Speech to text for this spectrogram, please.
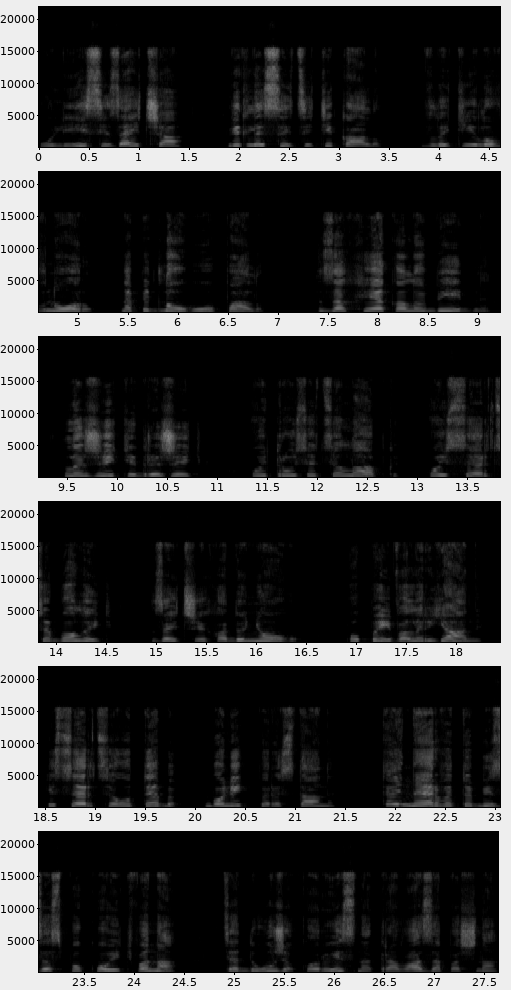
У лісі зайча від лисиці тікало, влетіло в нору, на підлогу упало. Захекало бідне, лежить і дрижить. Ой трусяться лапки, ой серце болить. Зайчиха до нього. Попий валер'яни, і серце у тебе боліть перестане. Та й нерви тобі заспокоїть вона. Це дуже корисна трава запашна.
